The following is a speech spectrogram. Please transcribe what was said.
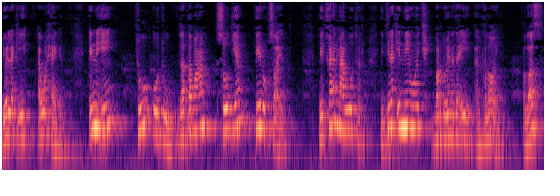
بيقول لك إيه؟ أول حاجة Na2O2 ده طبعا sodium peroxide بيتفاعل مع ال water يدي لك NaOH برضو هنا ده إيه؟ alkali خلاص؟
